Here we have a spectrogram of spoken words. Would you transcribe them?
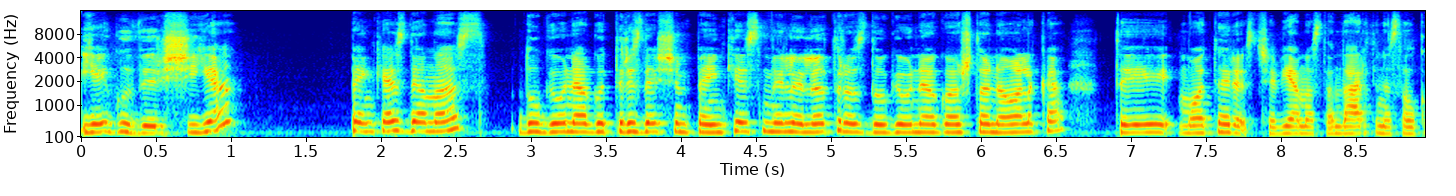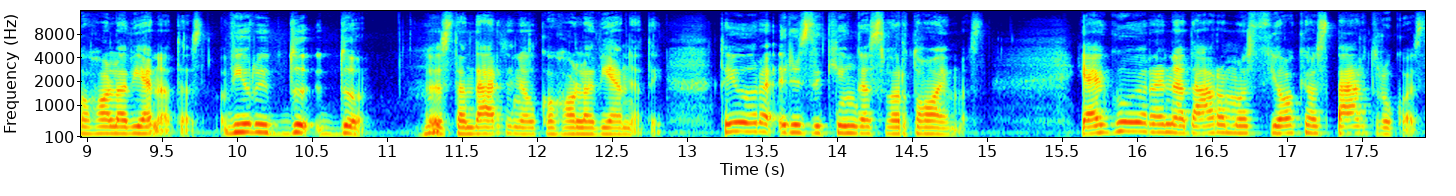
Jeigu viršyje penkias dienas, daugiau negu 35 ml, daugiau negu 18, tai moteris, čia vienas standartinis alkoholio vienetas, vyrui 2, 2 standartiniai alkoholio vienetai. Tai jau yra rizikingas vartojimas. Jeigu yra nedaromos jokios pertraukos,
